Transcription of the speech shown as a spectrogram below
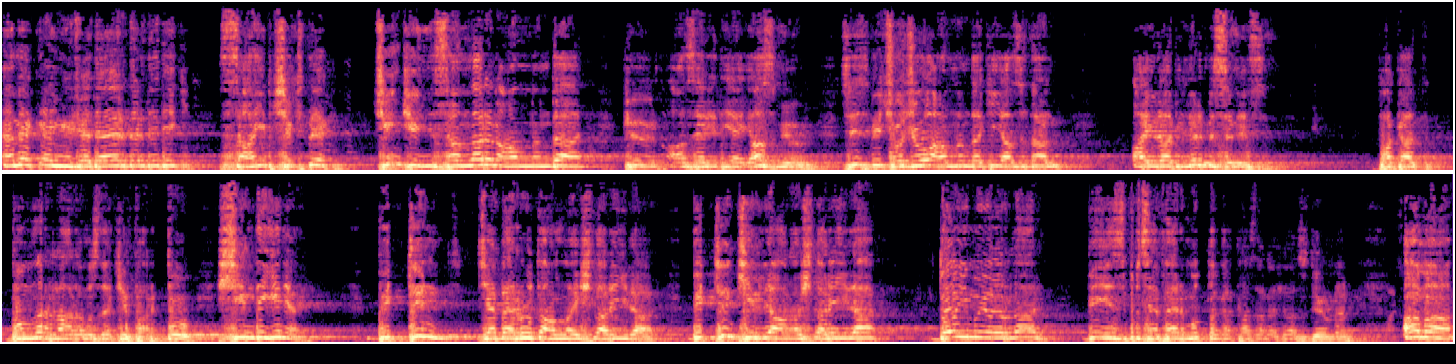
emek en yüce değerdir dedik, sahip çıktık. Çünkü insanların alnında Kürt, Azeri diye yazmıyor. Siz bir çocuğu alnındaki yazıdan ayırabilir misiniz? Fakat bunlarla aramızdaki fark bu. Şimdi yine bütün ceberrut anlayışlarıyla, bütün kirli araçlarıyla doymuyorlar. Biz bu sefer mutlaka kazanacağız diyorlar. Ama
